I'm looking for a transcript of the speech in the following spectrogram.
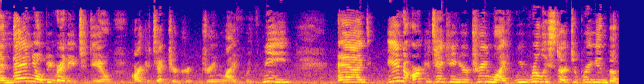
And then you'll be ready to do architecture dream life with me and in architecting your dream life, we really start to bring in the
